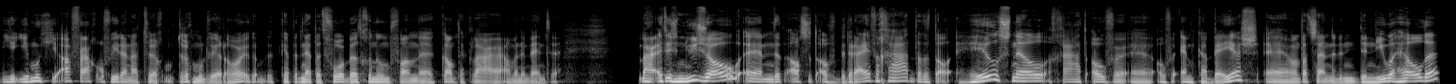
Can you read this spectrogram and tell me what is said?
je, moet je afvragen of je daarna terug, terug moet willen hoor. Ik, ik heb het net het voorbeeld genoemd van uh, kant-en-klaar amendementen. Maar het is nu zo eh, dat als het over bedrijven gaat, dat het al heel snel gaat over, uh, over MKB'ers. Uh, want dat zijn de, de nieuwe helden.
